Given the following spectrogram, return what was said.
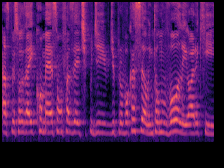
as pessoas aí começam a fazer tipo de, de provocação. Então no vôlei, hora que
